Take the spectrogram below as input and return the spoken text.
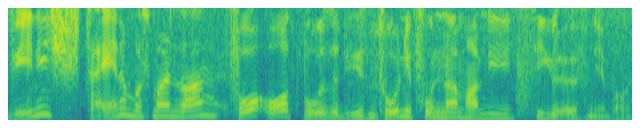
wenig Steine, muss man sagen. Vor Ort, wo sie diesen Ton gefunden haben, haben die Ziegelöfen gebaut.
